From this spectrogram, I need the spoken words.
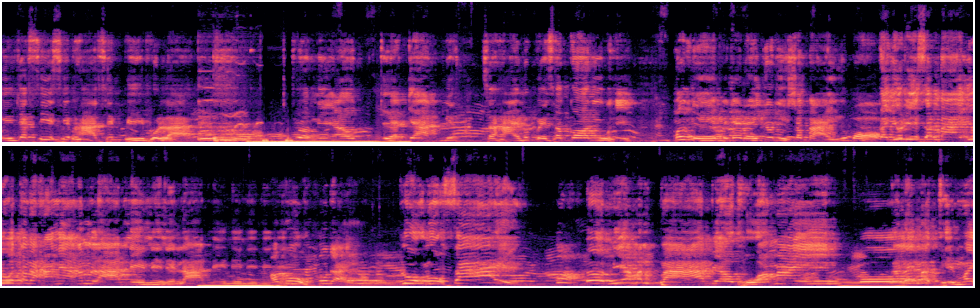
อีกจัก40 50ปีพุ่นล่ะช่วงนี้เอาแจกญาติมิตรสหายมึงไปซะก่อนมึงเด๋ไปแค่ไหนอยู่ดีสบายอยู่บอกก็อยู่ดีสบายอยู่แตะบางเนี่ยน้ำหลานนี่นี่นี่หลานนี่นี่นี่นี่เอาลูกผู้ใดลูกลูกซ้ายเออเมียมันป่าไปเอาผัวใหม่ก็เลยมาถิ่มให้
